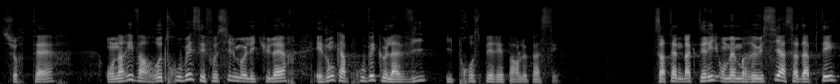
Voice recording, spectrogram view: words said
sur Terre, on arrive à retrouver ces fossiles moléculaires et donc à prouver que la vie y prospérait par le passé. Certaines bactéries ont même réussi à s'adapter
